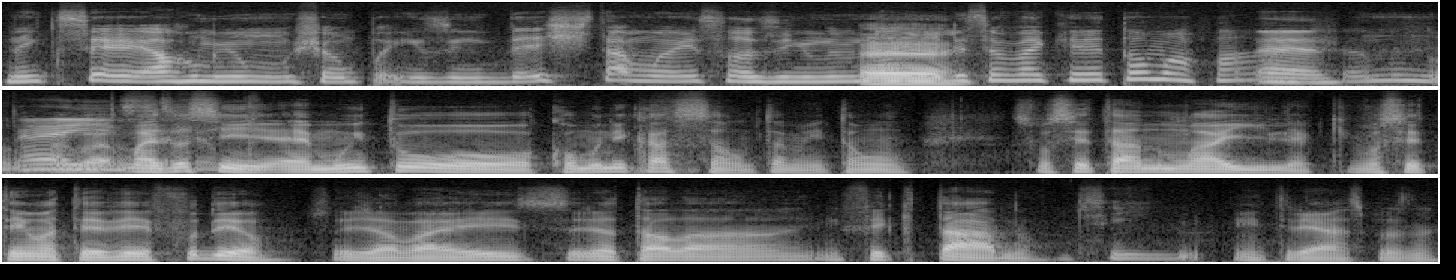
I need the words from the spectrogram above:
Nem que você arrume um champanhezinho desse tamanho sozinho no É. ilha, você vai querer tomar. Fala, É. ah, ano novo. É Agora, isso. mas assim, é muito comunicação também. Então, se você tá numa ilha que você tem uma TV, fudeu. Você já vai, você já tá lá infectado, Sim. entre aspas, né?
